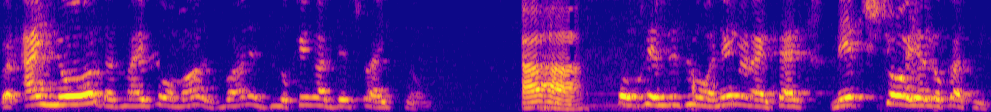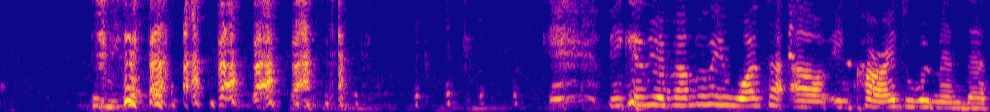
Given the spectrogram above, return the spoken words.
But I know that my former husband is looking at this right now. Uh-huh. I spoke to him this morning and I said, make sure you look at me. because remember we want to uh, encourage women that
